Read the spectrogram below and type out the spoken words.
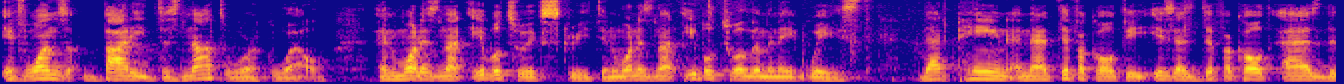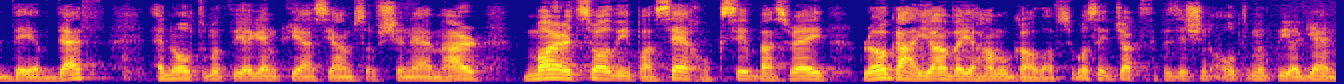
if one's body does not work well, and one is not able to excrete, and one is not able to eliminate waste, that pain and that difficulty is as difficult as the day of death, and ultimately again Kriyas Yamsov Shenei Amar Mar Tzoli Pasech Uksiv Basrei Roga Hayam Vayahamu Galav. So we'll say juxtaposition ultimately again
